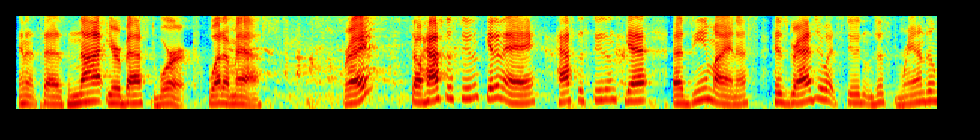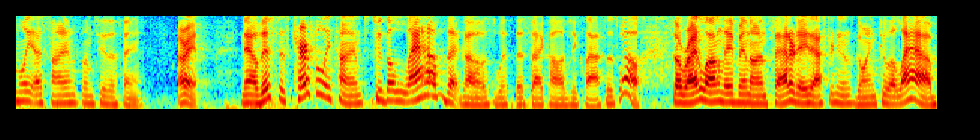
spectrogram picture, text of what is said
and it says, Not your best work. What a mess. right? So half the students get an A, half the students get a D minus. His graduate student just randomly assigns them to the thing. All right, now, this is carefully timed to the lab that goes with the psychology class as well. So, right along, they've been on Saturday afternoons going to a lab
